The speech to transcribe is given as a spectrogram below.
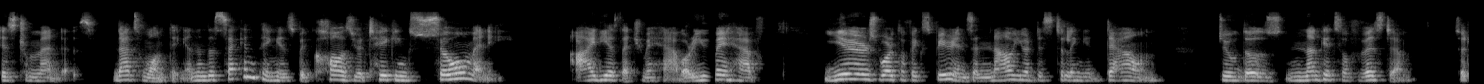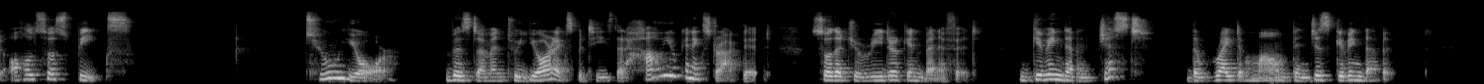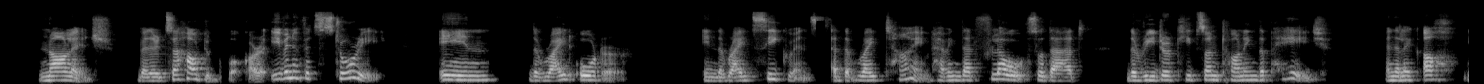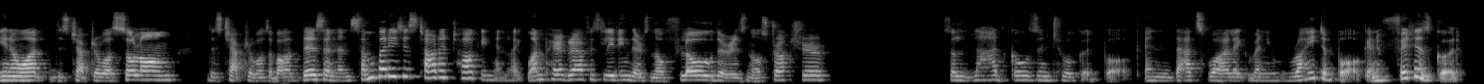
is tremendous. That's one thing. And then the second thing is because you're taking so many ideas that you may have or you may have years worth of experience and now you're distilling it down to those nuggets of wisdom. So it also speaks to your wisdom and to your expertise that how you can extract it so that your reader can benefit. Giving them just the right amount and just giving that knowledge whether it's a how to book or even if it's story in the right order in the right sequence at the right time having that flow so that the reader keeps on turning the page. And they're like oh you know what? This chapter was so long this chapter was about this and then somebody just started talking and like one paragraph is leading there's no flow there is no structure. So a lot goes into a good book and that's why like when you write a book and if it is good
